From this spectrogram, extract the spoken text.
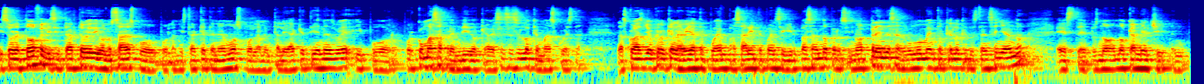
Y sobre todo felicitarte, hoy digo, lo sabes, por, por la amistad que tenemos, por la mentalidad que tienes, güey, y por, por cómo has aprendido, que a veces eso es lo que más cuesta. Las cosas yo creo que en la vida te pueden pasar y te pueden seguir pasando, pero si no aprendes en algún momento qué es lo que te está enseñando, este, pues no, no cambia el chip. En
